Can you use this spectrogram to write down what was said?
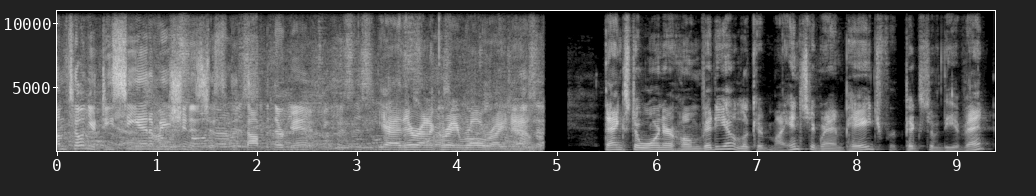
I'm telling you, DC animation is just at the top of their game. yeah, they're on a great roll right now. Thanks to Warner Home Video. Look at my Instagram page for pics of the event.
